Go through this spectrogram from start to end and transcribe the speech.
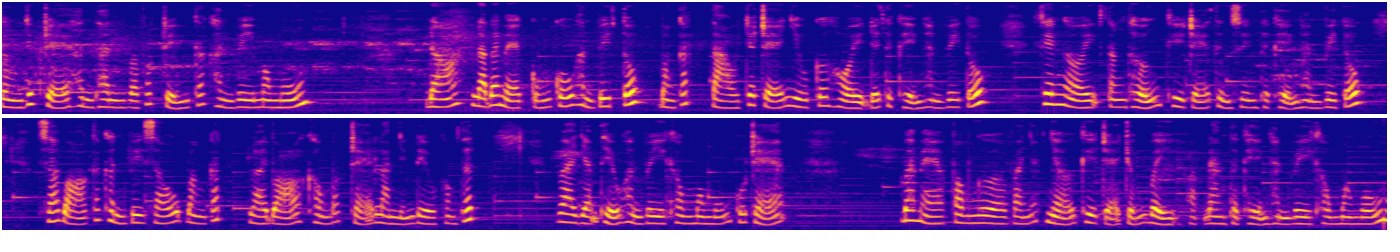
cần giúp trẻ hình thành và phát triển các hành vi mong muốn. Đó là ba mẹ củng cố hành vi tốt bằng cách tạo cho trẻ nhiều cơ hội để thực hiện hành vi tốt, khen ngợi, tăng thưởng khi trẻ thường xuyên thực hiện hành vi tốt, xóa bỏ các hành vi xấu bằng cách loại bỏ không bắt trẻ làm những điều không thích và giảm thiểu hành vi không mong muốn của trẻ. Ba mẹ phòng ngừa và nhắc nhở khi trẻ chuẩn bị hoặc đang thực hiện hành vi không mong muốn.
